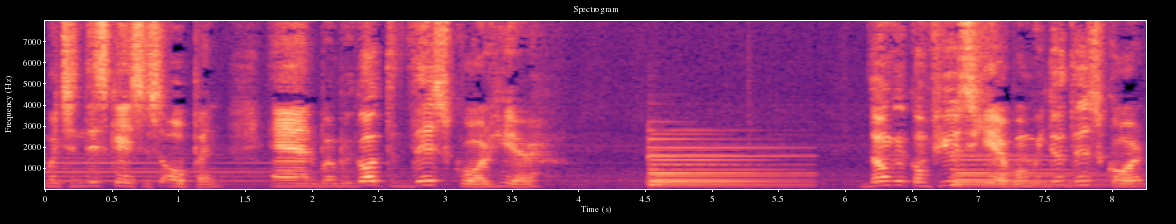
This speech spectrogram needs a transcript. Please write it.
which in this case is open. And when we go to this chord here, don't get confused here. When we do this chord,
